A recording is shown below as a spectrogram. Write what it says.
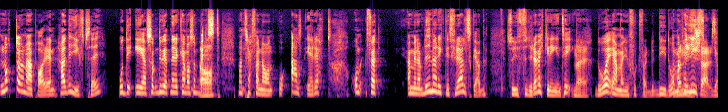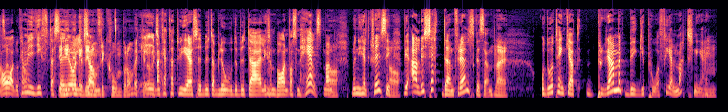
något av de här paren hade gift sig och det är som, du vet när det kan vara som Ja. bäst, man träffar någon och allt är rätt. Om, för att, jag menar, blir man riktigt förälskad så är ju fyra veckor ingenting. Nej. Då är man ju fortfarande, det är då Då man, man kan gifta, att ja, då kan Ja. man ju gifta Det sig hinner och inte bli någon liksom, friktion på de veckorna. nej, liksom. man kan tatuera sig, byta blod och byta liksom barn, vad som helst. Man, Ja. man är ju helt crazy. Ja. Vi har aldrig sett den förälskelsen. Nej. Och då tänker jag att programmet bygger på felmatchningar. Mm.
